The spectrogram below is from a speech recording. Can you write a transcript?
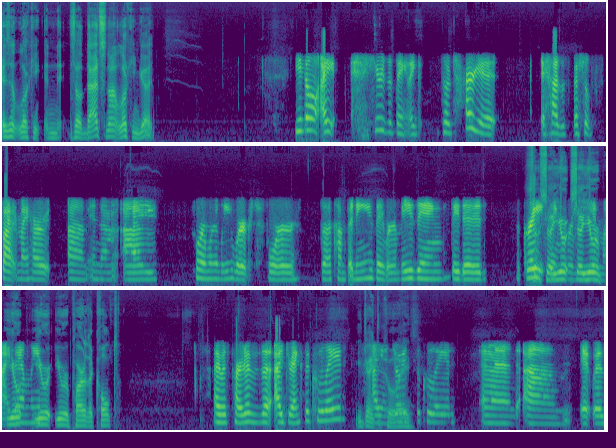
Isn't looking, and so that's not looking good. You know, I here's the thing. Like, so Target it has a special spot in my heart. Um, in that I formerly worked for the company. They were amazing. They did a great so, so you for so you were my you, were- family. you were you were part of the cult. I was part of the. I drank the Kool Aid. You drank I the Kool Aid. enjoyed the Kool Aid, and um, it was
